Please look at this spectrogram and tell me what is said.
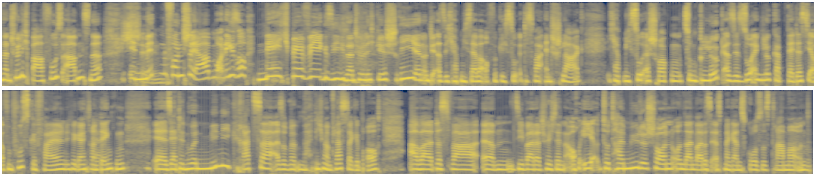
natürlich barfuß abends, ne? Schön. Inmitten von Scherben und ich so, nicht bewege sie, natürlich geschrien und also ich habe mich selber auch wirklich so, das war ein Schlag. Ich habe mich so erschrocken. Zum Glück, also so ein Glück gehabt, der ist ihr auf den Fuß gefallen. Ich will gar nicht dran Ja. denken. Äh, sie hatte nur einen Mini-Kratzer, also man hat nicht mal ein Pflaster gebraucht, aber das war, ähm, sie war natürlich dann auch eh total müde schon und dann war das erstmal ganz großes Drama und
